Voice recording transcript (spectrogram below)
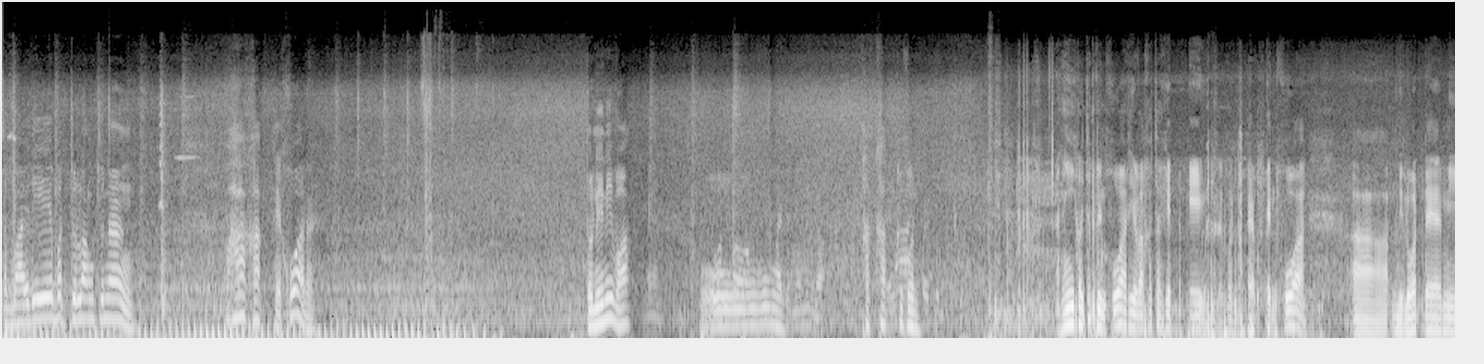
สบายดีบัดจุลังจุนังป้าคักแถขั้วน่ะตัวนี้นี่บ่โอ้ไปจำนวนหนึงแล้วคักคักทุกคน อันนี้ก็จะเป็นขั้วที่ว่าเขาจะเฮ็ดเองทุกคนแบบเป็นขั้วอ่ามีรถแดมี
